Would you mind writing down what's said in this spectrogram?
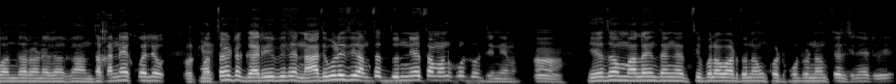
వంద రెండు ఎకరాలు అంతకన్నా ఎక్కువ లేవు. మొత్తం ఇట్లా గరీబ్ ఇదే నాది కూడా ఇది అంత దున్నేతం అనుకుంటుంటే నేను. ఏదో మళ్ళీ ఇంత తిప్పల పడుతున్నాం కొట్టుకుంటున్నాం తెలిసినవి.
